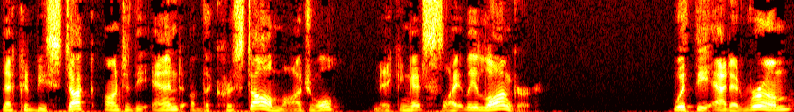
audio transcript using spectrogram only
that could be stuck onto the end of the Kristall module, making it slightly longer. With the added room,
